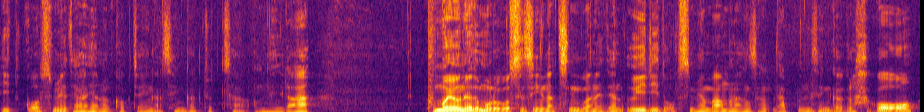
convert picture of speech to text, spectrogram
있고 없음에 대하여는 걱정이나 생각조차 없느니라. 부모의 은혜도 모르고 스승이나 친구안에 대한 의리도 없으며 마음은 항상 나쁜 생각을 하고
